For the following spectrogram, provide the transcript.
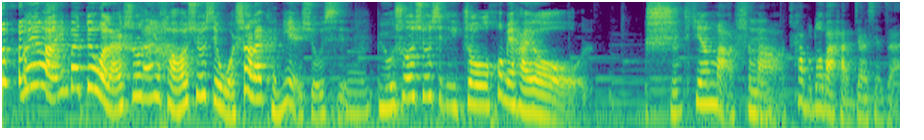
没有啊，一般对我来说，你好好休息，我上来肯定也休息。嗯比如说休息个一周，后面还有十天嘛，是吗？嗯差不多吧，寒假现在。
